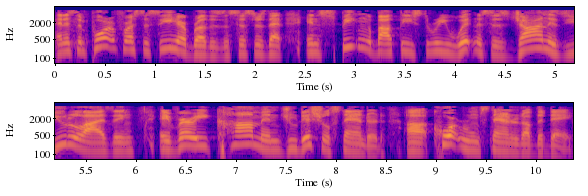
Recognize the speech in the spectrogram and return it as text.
And it's important for us to see here, brothers and sisters, that in speaking about these three witnesses, John is utilizing a very common judicial standard, uh, courtroom standard of the day.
